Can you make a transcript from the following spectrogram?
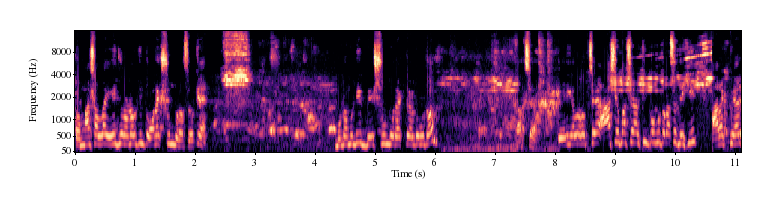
তো মাসাল্লাহ এই জোড়াটাও কিন্তু অনেক সুন্দর আছে ওকে? মোটামুটি বেশ সুন্দর একটা কবুতর। আচ্ছা এই গেল হচ্ছে আশেপাশে আর কি কবুতর আছে দেখি? আর এক পেয়ার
